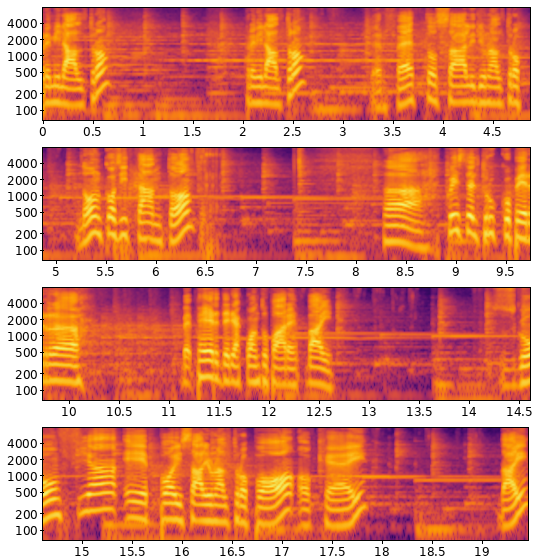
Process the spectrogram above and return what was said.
Premi l'altro. Premi l'altro. Perfetto, sali di un altro... Non così tanto. Uh, questo è il trucco per... Uh, beh, perdere a quanto pare. Vai. Sgonfia e poi sali un altro po'. Ok. Dai.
